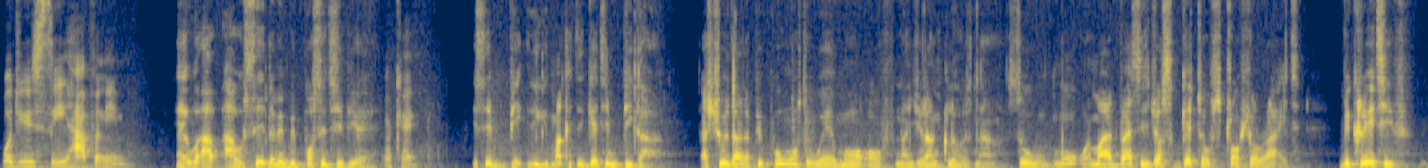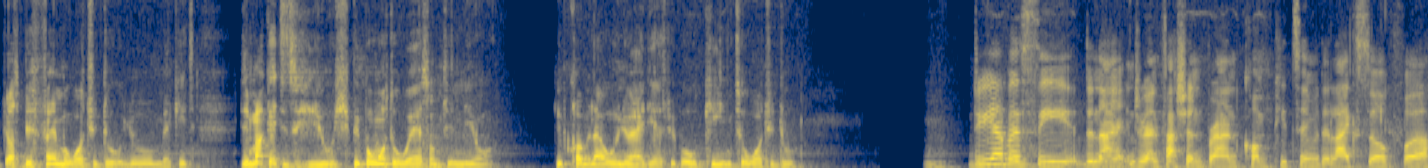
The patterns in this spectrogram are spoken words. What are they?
What do you see happening? Yeah, I, I would say, let me be positive here. Okay. It's a big, the market is getting bigger. That shows that the people want to wear more of Nigerian clothes now. So more, my advice is just get your structure right. Be creative. Just be firm in what you do. You make it. The market is huge. People want to wear something new. Keep coming out with new ideas. People are keen to what you do. Do you ever see the Nigerian fashion brand competing with the likes of uh,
